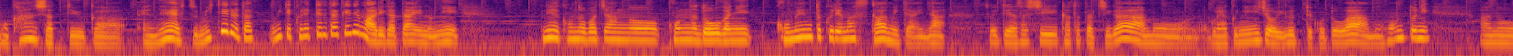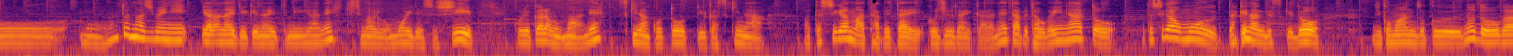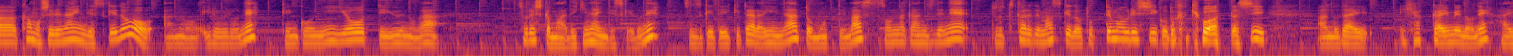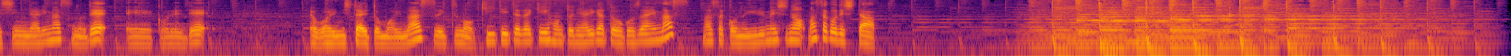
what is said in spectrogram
もう感謝っていうか、えね、普通見てるだ見てくれてるだけでもありがたいのに、ね、こんなおばちゃんのこんな動画にコメントくれますか？みたいなそういった優しい方たちがもう500人以上いるってことはもう本当にあのもう本当に真面目にやらないといけないって身がね引き締まる思いですしこれからもまあね好きなことっていうか好きな私がまあ食べたい50代からね食べた方がいいなと私が思うだけなんですけど自己満足の動画かもしれないんですけどあのいろいろね健康にいいよっていうのがそれしかまあできないんですけどね続けていけたらいいなと思ってます。そんな感じでねちょっと疲れてますけどとっても嬉しいことが今日あったしあの第100回目のね配信になりますので、えー、これで終わりにしたいと思います。いつも聞いていただき本当にありがとうございます。雅子のゆるめしの雅子でした。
